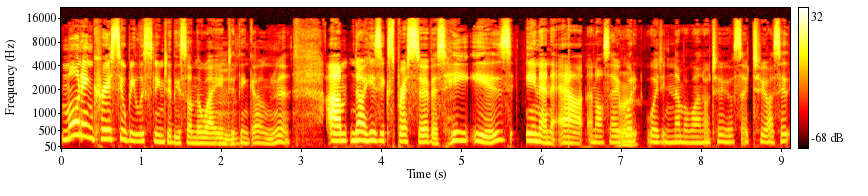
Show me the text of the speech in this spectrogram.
morning, Chris. He'll be listening to this on the way in to think, oh, um, no, he's express service. He is in and out. And I'll say, what, what, number one or two? He'll say two. I said,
